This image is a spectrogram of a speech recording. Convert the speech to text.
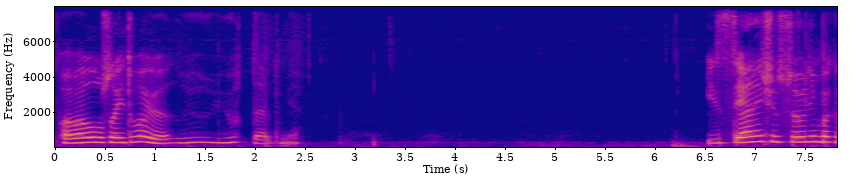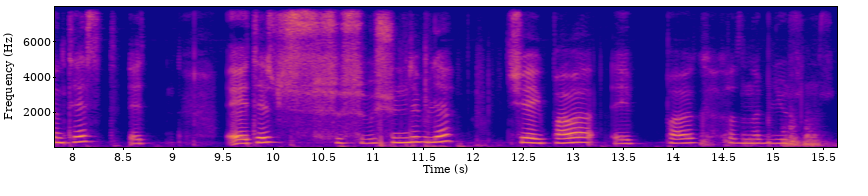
Paralı olsaydı var ya yuh derdim ya. İsteyen için söyleyeyim bakın test e, e, test sü- sürüşünde bile şey para e, para kazanabiliyorsunuz.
